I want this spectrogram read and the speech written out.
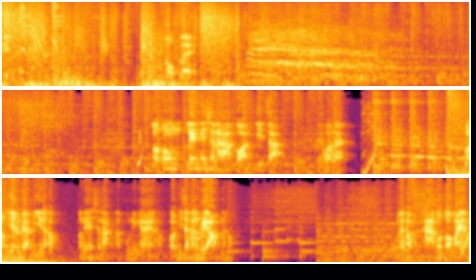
สิจบเลยเราต้องเล่นให้ชนะก่อนที่จะเรียกว่าอะไร ก่อนที่จะเป็นแบบนี้นะครับ ต้องเล่นให้ชนะนะพูดง่ายๆนะครับ ก่อนที่จะฮังรีอัพนะครับอะไรครับ หาคนต่อไปแล้ว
